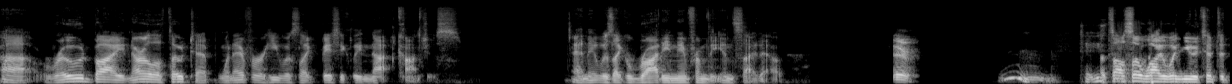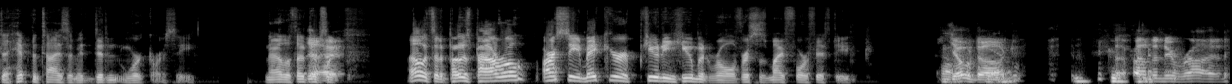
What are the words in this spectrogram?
uh, rode by Nyarlathotep whenever he was like basically not conscious. And it was like rotting him from the inside out. Ew. Tasty. That's also why when you attempted to hypnotize him, it didn't work, RC. Nyarlathotep's Yeah. like, oh, it's an opposed power roll? RC, make your puny human roll versus my 450. Oh, Yo, dog. yeah. I found a new rod.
